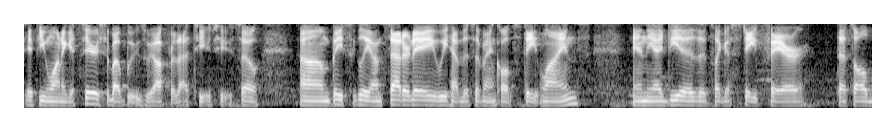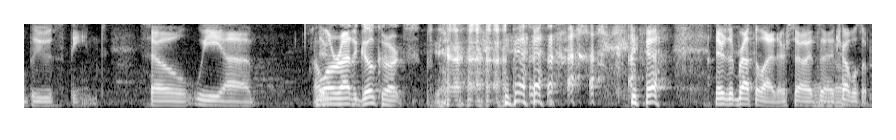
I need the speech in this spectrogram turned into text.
if you want to get serious about booze, we offer that to you too. So um, basically, on Saturday we have this event called State Lines, and the idea is it's like a state fair that's all booze themed. So we. Uh, I want to ride the go karts. there's a breathalyzer, so it's uh, troublesome.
